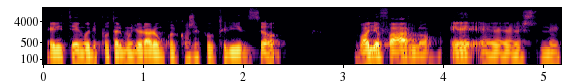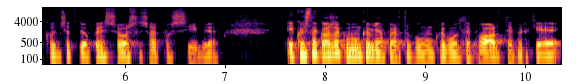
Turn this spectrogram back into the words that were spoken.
e ritengo di poter migliorare un qualcosa che utilizzo, voglio farlo e eh, nel concetto di open source ciò è possibile. E questa cosa comunque mi ha aperto comunque molte porte perché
